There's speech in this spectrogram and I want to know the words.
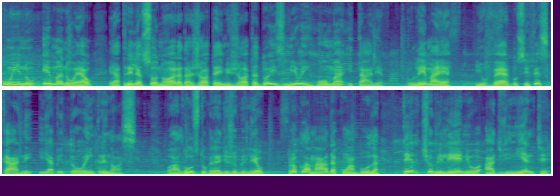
O hino Emanuel é a trilha sonora da JMJ 2000 em Roma, Itália. O lema é: E o Verbo se fez carne e habitou entre nós. A luz do grande jubileu, proclamada com a bula Tertio Millenio Adveniente,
